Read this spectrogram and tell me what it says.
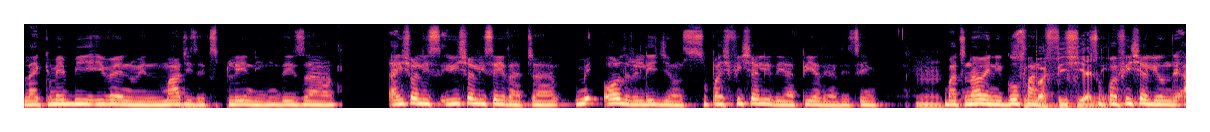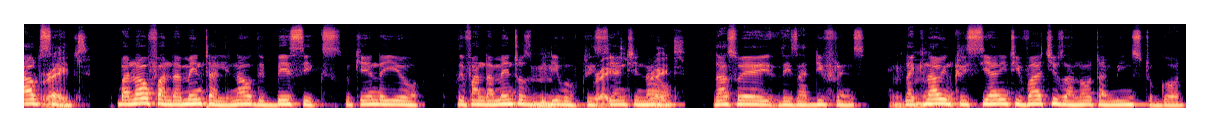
Like maybe even when Matt is explaining, there's a. I usually usually say that uh, all religions superficially they appear they are the same, mm. but now when you go fun- Superficially. superficially on the outside, Right. but now fundamentally now the basics ukienda hiyo the fundamentals mm. belief of christianity now right. that's where there's a difference mm-hmm. like now in christianity virtues are not a means to god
